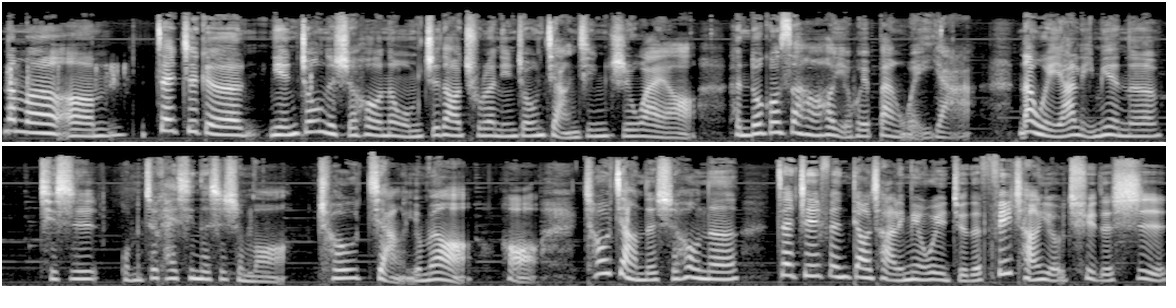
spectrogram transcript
那么嗯，在这个年终的时候呢，我们知道除了年终奖金之外哦，很多公司行号也会办尾牙。那尾牙里面呢，其实我们最开心的是什么？抽奖有没有？好，抽奖的时候呢，在这份调查里面，我也觉得非常有趣的是。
